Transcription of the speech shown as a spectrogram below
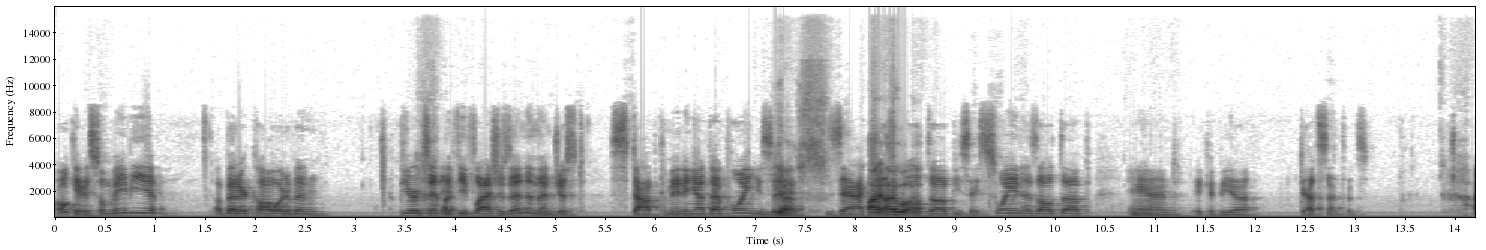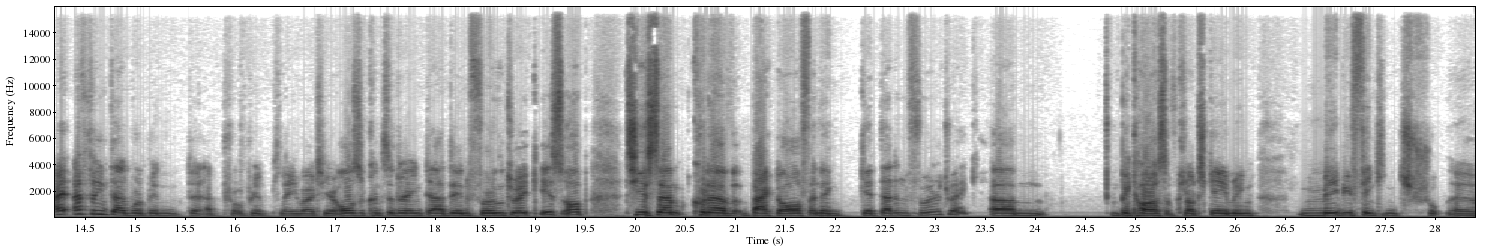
Okay, so maybe a better call would have been Bjergsen if he flashes in and then just stop committing at that point. You say yes. Zac has I, I, ult up, you say Swain has ult up, and it could be a death sentence. I, I think that would have been the appropriate play right here. Also considering that the Infernal Drake is up, TSM could have backed off and then get that Infernal Drake. Um, because of Clutch Gaming maybe thinking uh,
